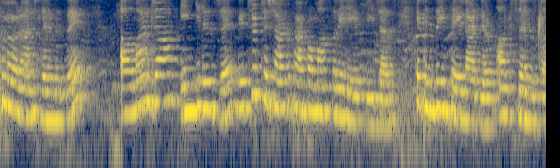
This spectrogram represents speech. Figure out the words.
Tüm öğrencilerimizi Almanca, İngilizce ve Türkçe şarkı performansları ile izleyeceğiz. Hepinize iyi seyirler diliyorum. Alkışlarınızla.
